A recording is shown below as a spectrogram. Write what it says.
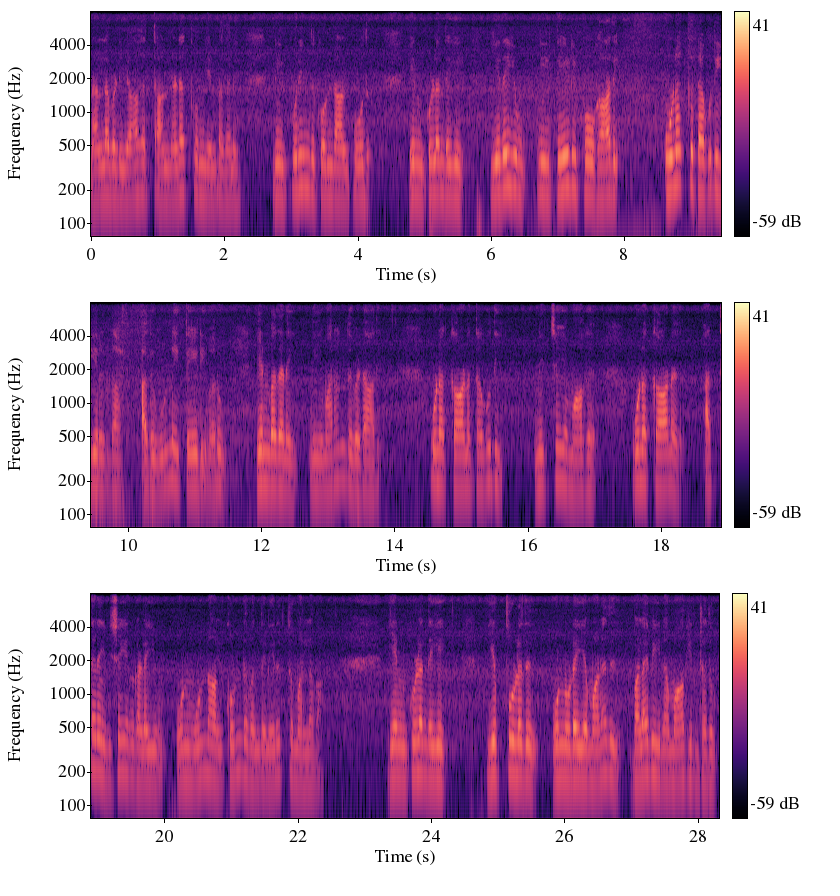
நல்லபடியாகத்தான் நடக்கும் என்பதனை நீ புரிந்து கொண்டால் போதும். என் குழந்தையை எதையும் நீ தேடி போகாதே. உனக்கு தகுதி இருந்தால் அது உன்னை தேடி வரும் என்பதனை நீ மறந்து விடாதே. உனக்கான தகுதி நிச்சயமாக உனக்கான அத்தனை விஷயங்களையும் உன் முன்னால் கொண்டு வந்து நிறுத்தும் அல்லவா? என் குழந்தையை எப்பொழுது உன்னுடைய மனது பலவீனமாகின்றதும்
